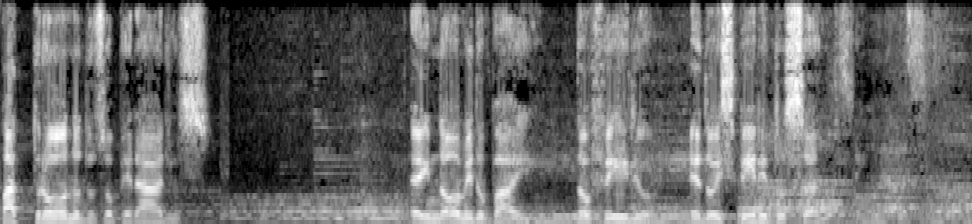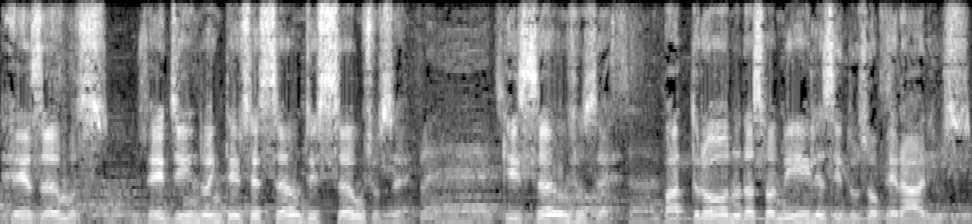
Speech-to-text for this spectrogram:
patrono dos operários. Em nome do Pai, do Filho e do Espírito Santo, rezamos pedindo a intercessão de São José. Que São José, patrono das famílias e dos operários,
